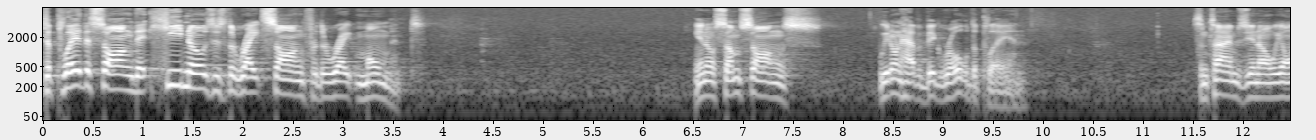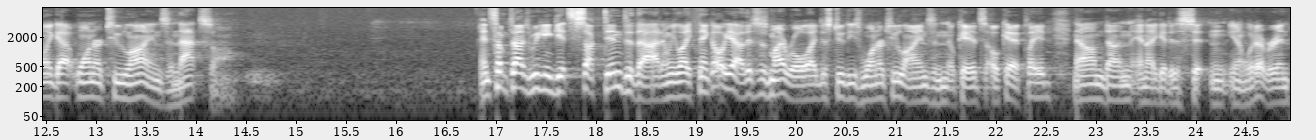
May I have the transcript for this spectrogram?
to play the song that He knows is the right song for the right moment. You know, some songs we don't have a big role to play in. Sometimes, you know, we only got one or two lines in that song. And sometimes we can get sucked into that and we like think, oh yeah, this is my role. I just do these one or two lines and okay, it's okay, I played, now I'm done and I get to sit and you know, whatever. And,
